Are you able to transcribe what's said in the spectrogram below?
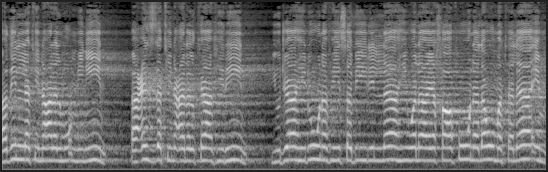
أذلة على المؤمنين أعزة على الكافرين يجاهدون في سبيل الله ولا يخافون لومة لائم.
